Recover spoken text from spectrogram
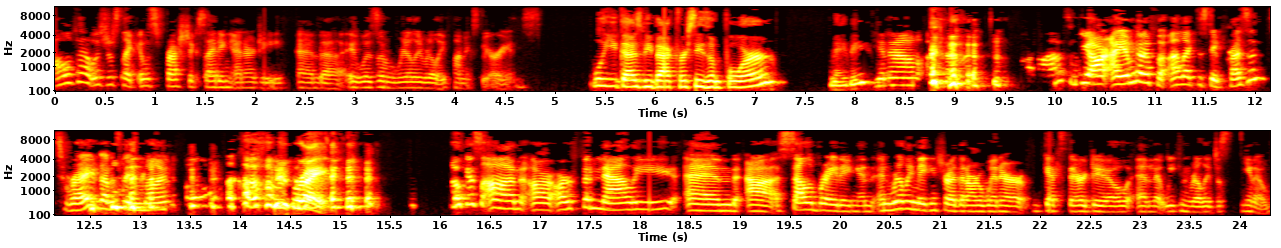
all of that was just like it was fresh, exciting energy, and uh, it was a really, really fun experience. Will you guys be back for season four? Maybe. You know, we are. I am gonna. I like to stay present, right? Got to stay mindful, um, right? focus on our, our finale and uh, celebrating and, and really making sure that our winner gets their due and that we can really just you know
